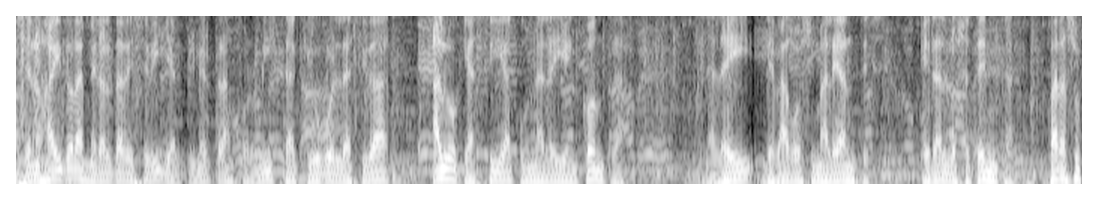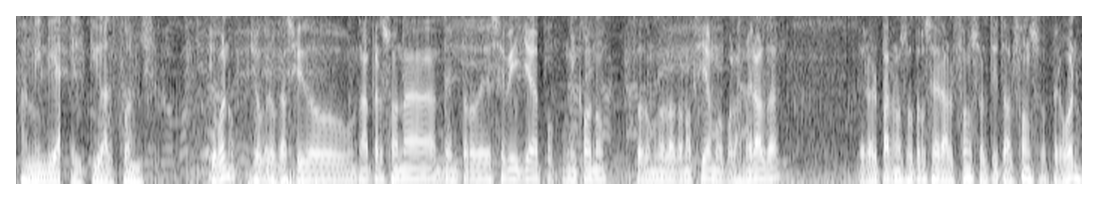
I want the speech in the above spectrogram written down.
Se nos ha ido la Esmeralda de Sevilla, el primer transformista que hubo en la ciudad, algo que hacía con una ley en contra, la ley de vagos y maleantes. Eran los 70, para su familia el tío Alfonso. Y bueno, yo creo que ha sido una persona dentro de Sevilla, pues, un icono, todo el mundo lo conocíamos por la Esmeralda, pero él para nosotros era Alfonso, el Tito Alfonso. Pero bueno,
